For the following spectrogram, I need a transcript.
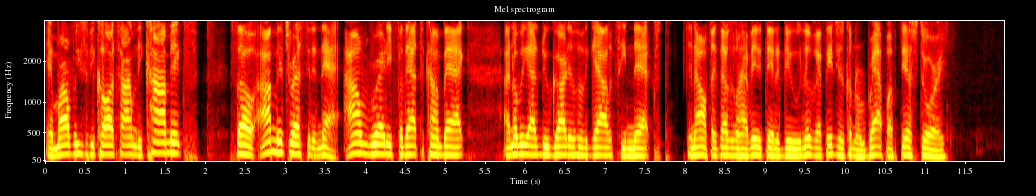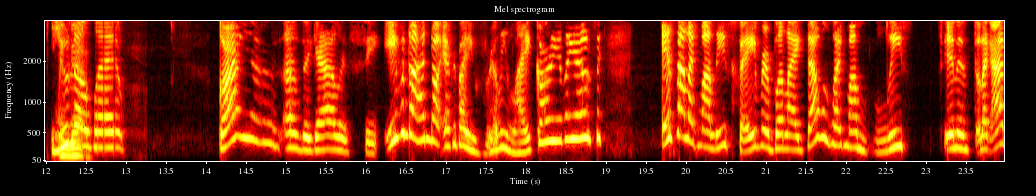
and Marvel used to be called Timely Comics. So I'm interested in that. I'm ready for that to come back. I know we got to do Guardians of the Galaxy next, and I don't think that's going to have anything to do. It looks like they're just going to wrap up their story. You know what? Guardians of the Galaxy, even though I know everybody really like Guardians of the Galaxy, it's not like my least favorite, but like that was like my least in it- like I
